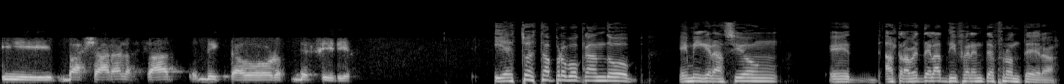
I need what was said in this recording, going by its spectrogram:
y Bashar al-Assad, dictador de Siria. Y esto está provocando emigración eh, a través de las diferentes fronteras.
